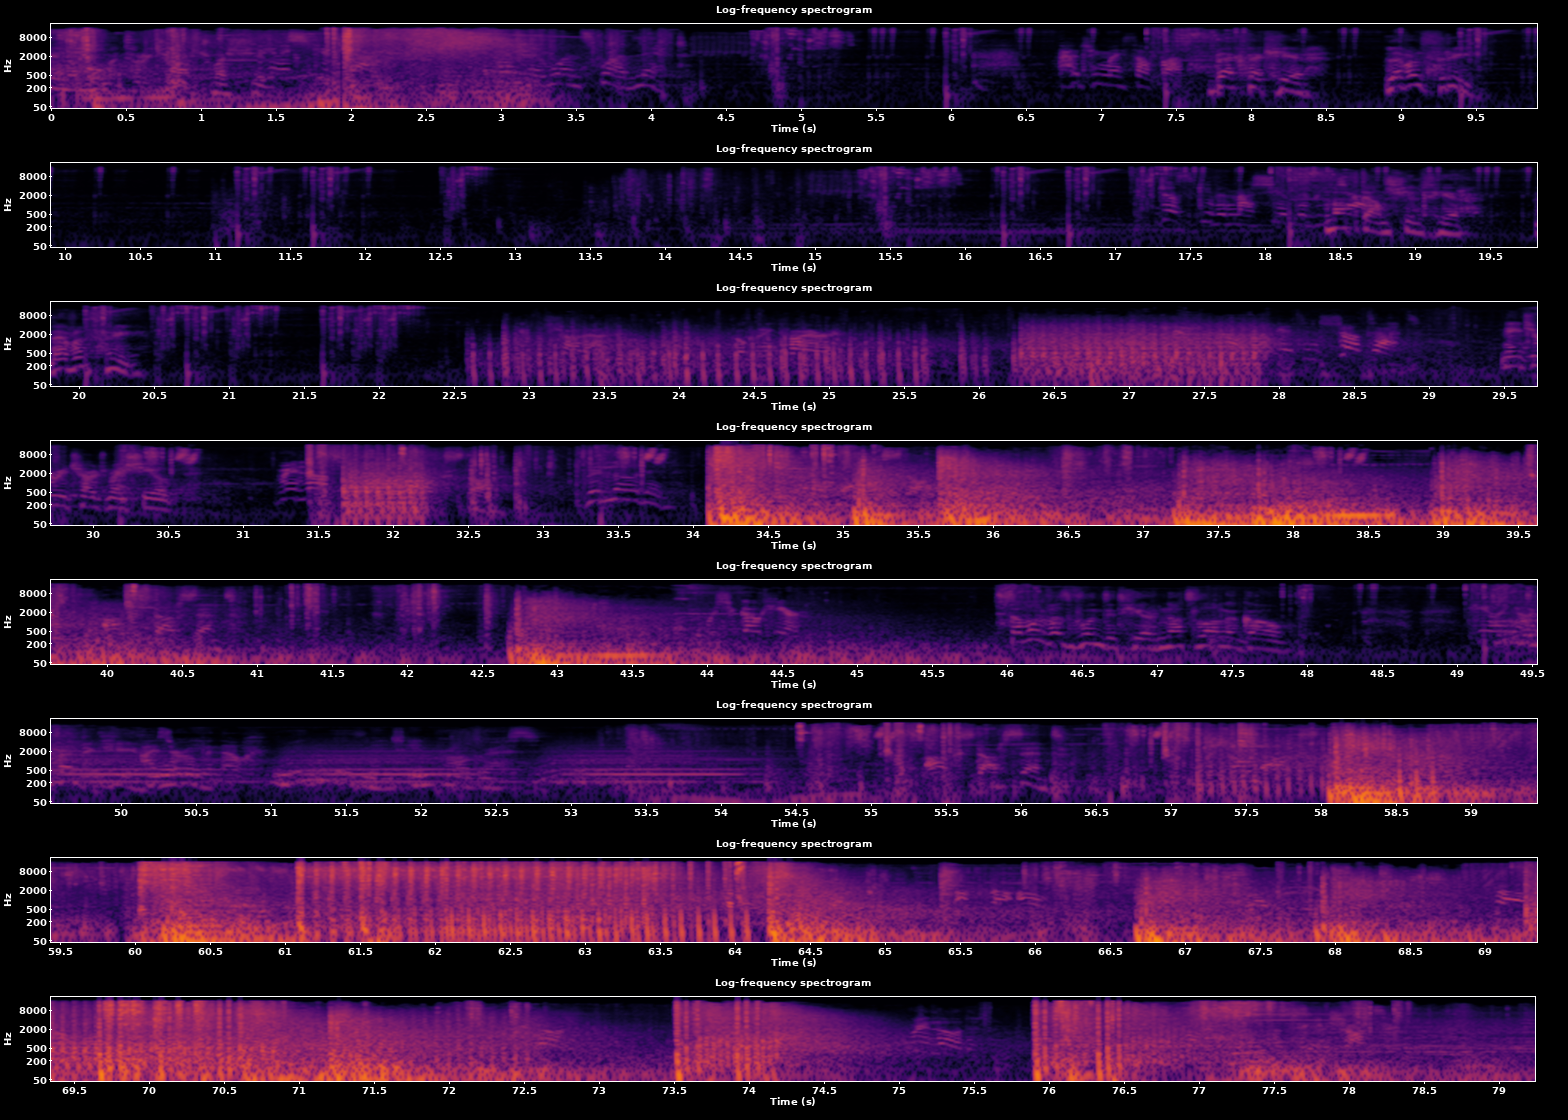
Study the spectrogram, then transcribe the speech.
Taking a moment to recharge my shields. Only one squad left. Patching myself up. Backpack here. Level 3. Just giving my shield a recharge. Knockdown shield here. Level 3. Need to recharge my shields. Reload. Star. Reloading. Star. Star sent. We should go here. Someone was wounded here not long ago. Healing up. Defending here. Eyes are open though. Ring movement in progress. Arc star sent.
